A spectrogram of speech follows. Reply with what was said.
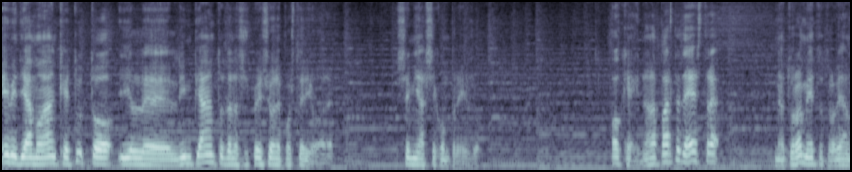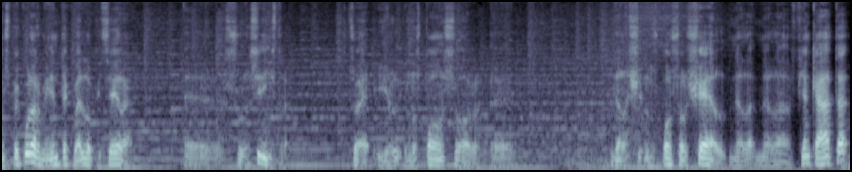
e vediamo anche tutto l'impianto della sospensione posteriore, semiasse compreso. Ok, nella parte destra naturalmente troviamo specularmente quello che c'era eh, sulla sinistra, cioè il, lo, sponsor, eh, della, lo sponsor Shell nella, nella fiancata,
